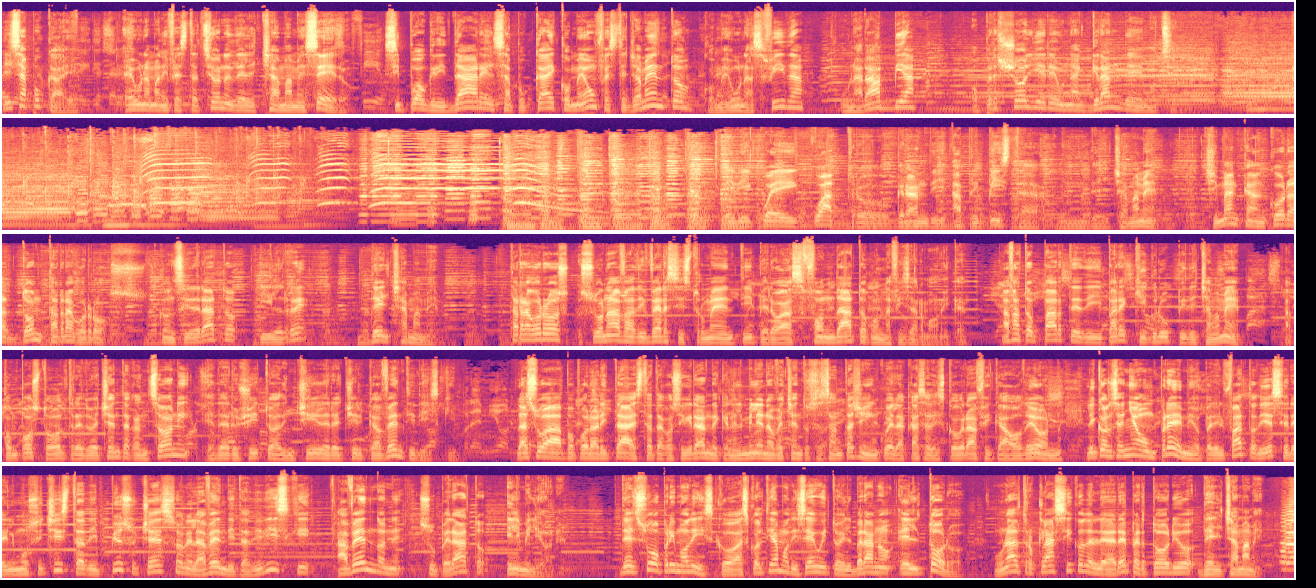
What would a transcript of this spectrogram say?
Il sapucai è una manifestazione del chamamesero. Si può gridare il sapucai come un festeggiamento, come una sfida, una rabbia o per sciogliere una grande emozione. E di quei quattro grandi apripista del chamamé ci manca ancora Don Tarrago Ross, considerato il re del chamamé. Tarrago Ross suonava diversi strumenti, però ha sfondato con la fisarmonica. Ha fatto parte di parecchi gruppi di chamamé, ha composto oltre 200 canzoni ed è riuscito ad incidere circa 20 dischi. La sua popolarità è stata così grande che nel 1965 la casa discografica Odeon gli consegnò un premio per il fatto di essere il musicista di più successo nella vendita di dischi, avendone superato il milione. Del suo primo disco ascoltiamo di seguito il brano El Toro, un altro classico del repertorio del chamamé.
